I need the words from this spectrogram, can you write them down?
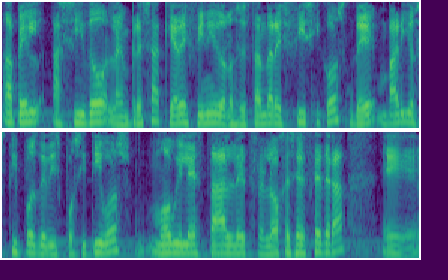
Apple ha sido la empresa que ha definido los estándares físicos de varios tipos de dispositivos, móviles, tablets, relojes, etcétera, eh,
